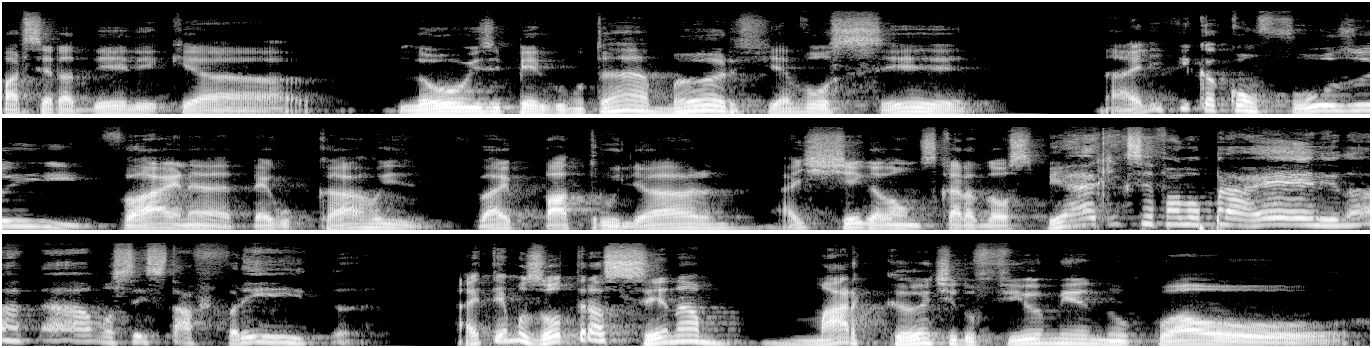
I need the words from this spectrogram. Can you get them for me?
parceira dele, que é a Lois, pergunta: Ah, Murphy, é você? Aí ele fica confuso e vai, né? Pega o carro e vai patrulhar. Aí chega lá um dos caras da OSP. Ah, o que, que você falou pra ele? Ah, ah, você está frita. Aí temos outra cena marcante do filme, no qual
